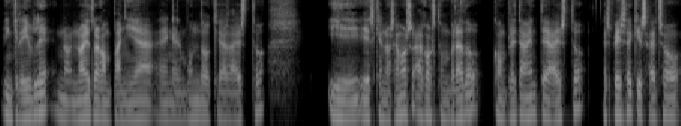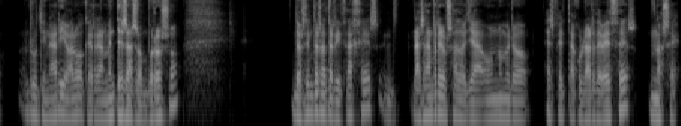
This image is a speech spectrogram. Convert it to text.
increíble. No, no hay otra compañía en el mundo que haga esto. Y, y es que nos hemos acostumbrado completamente a esto. SpaceX ha hecho rutinario, algo que realmente es asombroso. 200 aterrizajes, las han reusado ya un número espectacular de veces. No sé.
